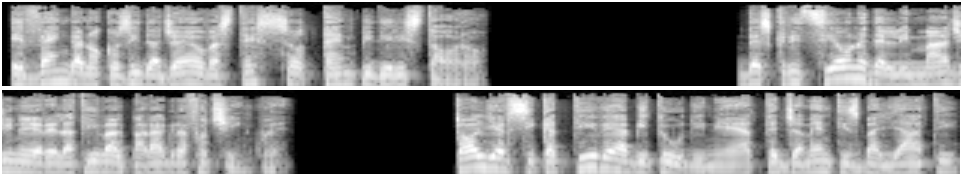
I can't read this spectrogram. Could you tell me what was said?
e vengano così da Geova stesso tempi di ristoro. Descrizione dell'immagine relativa al paragrafo 5. Togliersi cattive abitudini e atteggiamenti sbagliati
